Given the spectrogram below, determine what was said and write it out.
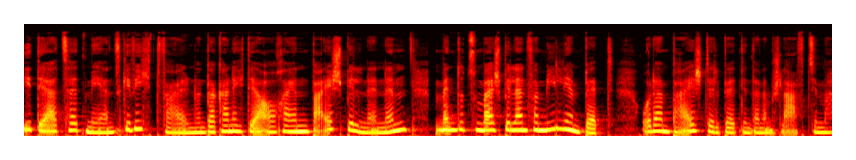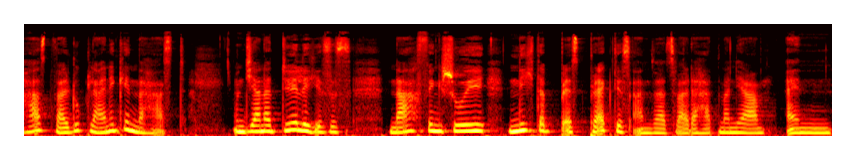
die derzeit mehr ins Gewicht fallen. Und da kann ich dir auch ein Beispiel nennen. Wenn du zum Beispiel ein Familienbett oder ein Beistellbett in deinem Schlafzimmer hast, weil du kleine Kinder hast. Und ja, natürlich ist es nach Feng Shui nicht der Best Practice Ansatz, weil da hat man ja ein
